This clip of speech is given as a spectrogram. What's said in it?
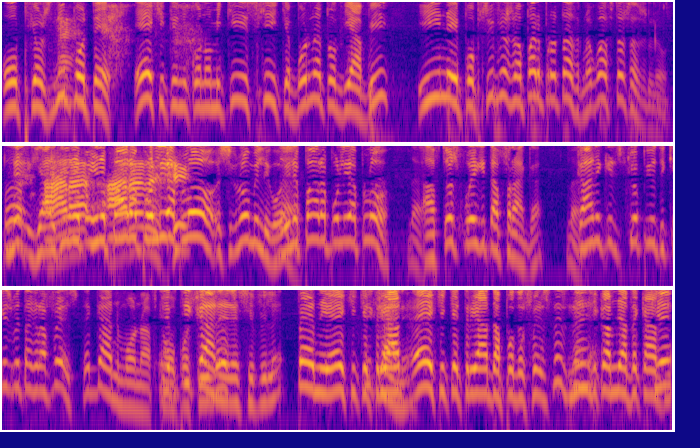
Οποιοδήποτε Ναι. έχει την οικονομική ισχύ και μπορεί να το διαβεί, είναι υποψήφιος να πάρει πρωτάθλημα. Εγώ αυτό σας λέω. Ναι, Τώρα- γιατί Άρα- είναι, είναι πάρα άρα, πολύ εσύ- απλό. Συγγνώμη λίγο. Ναι. Είναι πάρα πολύ απλό. Ναι. Αυτός που έχει τα φράγκα Ναι. κάνει και τις πιο ποιοτικές μεταγραφές. Δεν κάνει μόνο αυτό. Ε, όπως τι κάνει, είδες. ρε, εσύ, φίλε; Παίρνει, έχει και, Τι 30, κάνει; έχει και 30 ποδοσφαιριστές, Ναι. δίνει και καμιά δεκα, Και-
